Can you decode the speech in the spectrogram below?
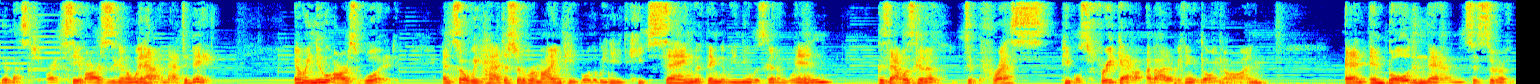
the message, right? To see if ours is going to win out in that debate. And we knew ours would. And so we had to sort of remind people that we need to keep saying the thing that we knew was going to win, because that was going to depress people's freak out about everything going on and embolden them to sort of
